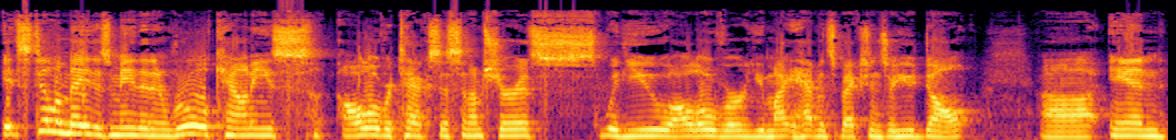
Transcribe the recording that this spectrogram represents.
it still amazes me that in rural counties all over Texas, and I'm sure it's with you all over, you might have inspections or you don't. Uh, and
